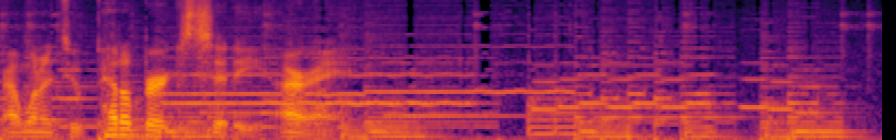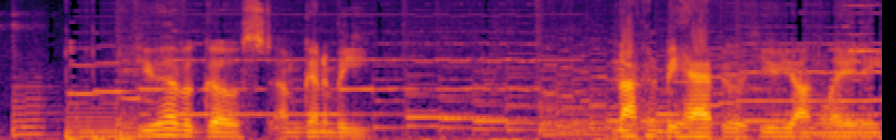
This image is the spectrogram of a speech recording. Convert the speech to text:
I want to do Petalburg City. Alright. If you have a ghost, I'm gonna be... not gonna be happy with you, young lady.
